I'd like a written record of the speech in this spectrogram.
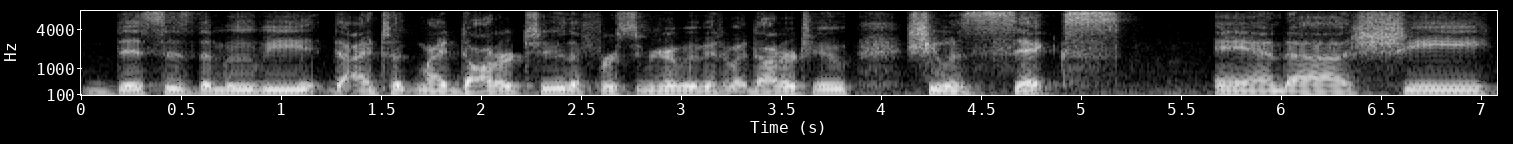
this is the movie that I took my daughter to, the first superhero movie I took my daughter to. She was six, and uh, she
